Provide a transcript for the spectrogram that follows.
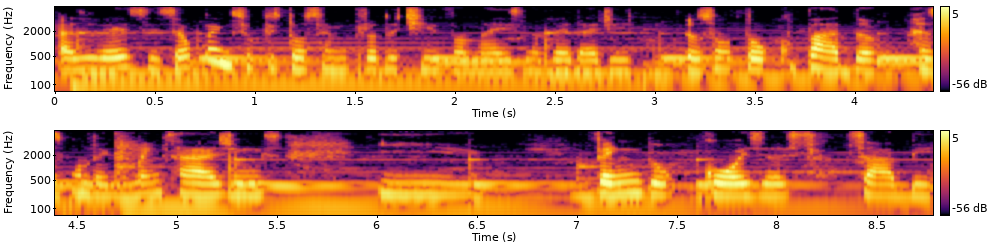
às vezes eu penso que estou sendo produtiva, mas na verdade eu só estou ocupada respondendo mensagens e vendo coisas, sabe?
